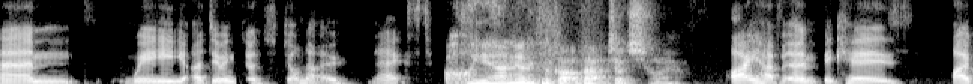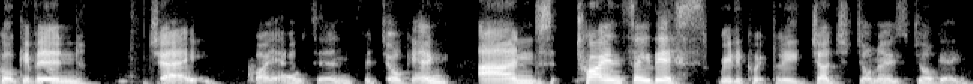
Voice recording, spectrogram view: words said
Um, we are doing Judge Jono next. Oh, yeah, I nearly forgot about Judge Jono. I haven't because I got given J by Elton for jogging and try and say this really quickly Judge Jono's jogging.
